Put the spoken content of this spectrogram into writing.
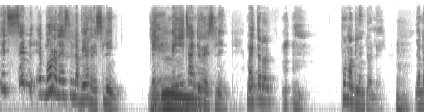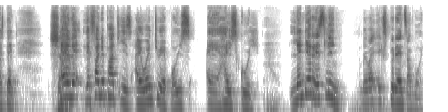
It's same more or less indaba ye-wrestling Be- bengiyithanda i-wrestling. My dad was, "Mm-mm, phuma kule nto leyo you understand? Sure. and uh, the funny part is i went to a boys uh, high school. Le nto ye-wrestling beba-experience bona.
